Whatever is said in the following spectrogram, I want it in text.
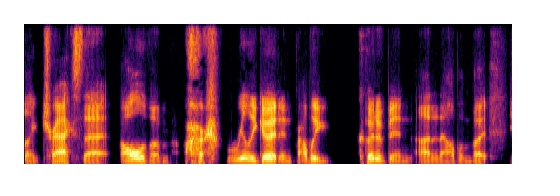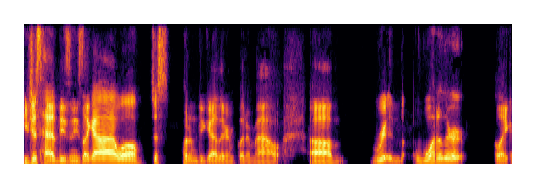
like tracks that all of them are really good and probably could have been on an album but he just had these and he's like ah well just put them together and put them out. Um ri- what other like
